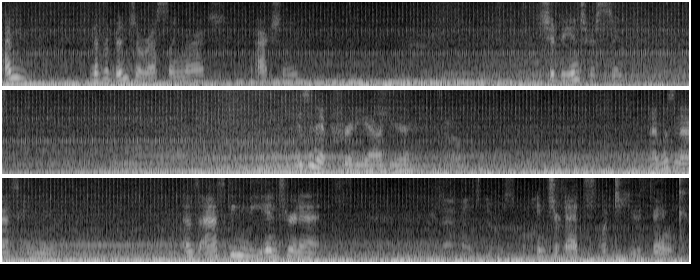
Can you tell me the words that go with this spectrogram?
I've never been to a wrestling match, actually. Should be interesting. Isn't it pretty out here? No. I wasn't asking you. I was asking the internet. That has no response. Internets, what do you think?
